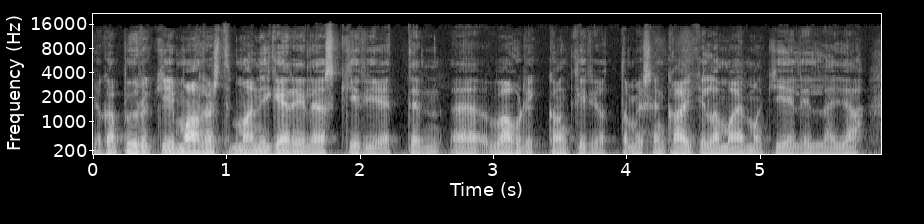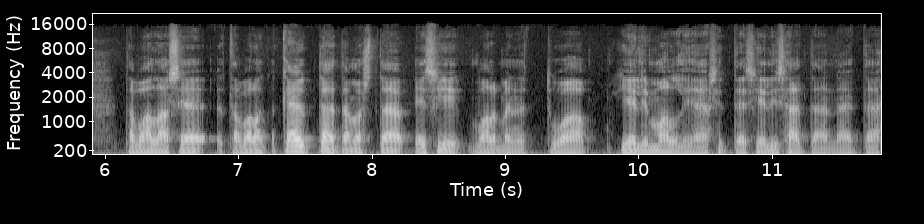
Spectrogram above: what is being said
joka pyrkii mahdollistamaan nigeriläiskirjeiden äh, vauhdikkaan kirjoittamisen kaikilla maailmankielillä. Ja tavallaan se tavallaan käyttää tämmöistä esivalmennettua kielimallia ja sitten siihen lisätään näitä,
